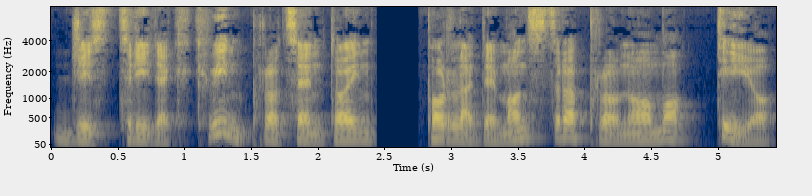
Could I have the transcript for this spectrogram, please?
gis tridec quin procentoin por la demonstra pronomo tio.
